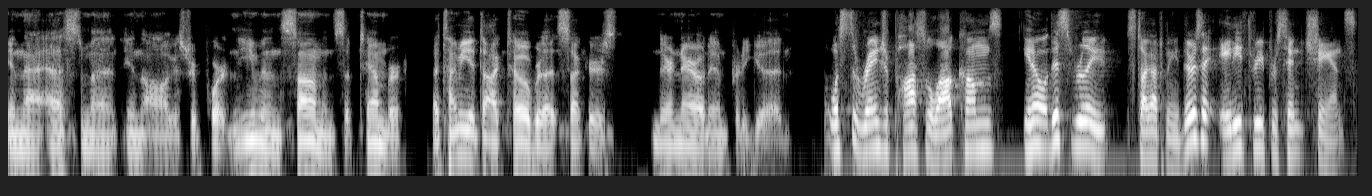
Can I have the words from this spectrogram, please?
in that estimate in the August report, and even some in September. By the time you get to October, that sucker's they're narrowed in pretty good. What's the range of possible outcomes? You know, this really stuck out to me. There's an 83% chance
